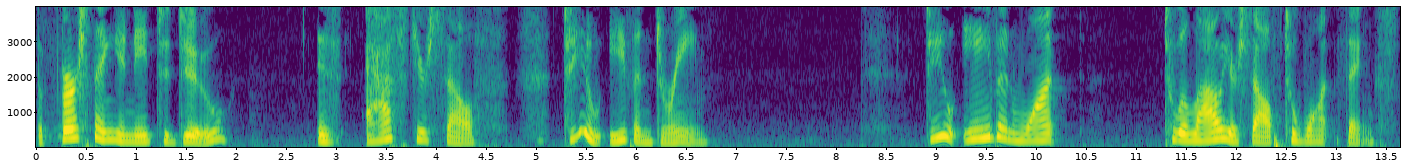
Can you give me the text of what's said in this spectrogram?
the first thing you need to do is ask yourself do you even dream? Do you even want to allow yourself to want things?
